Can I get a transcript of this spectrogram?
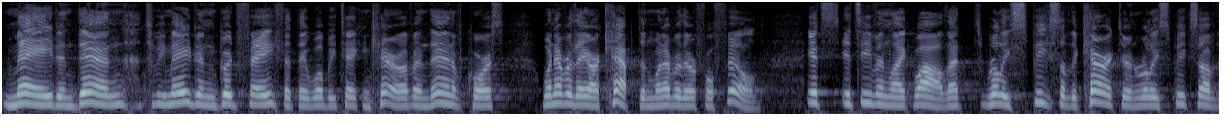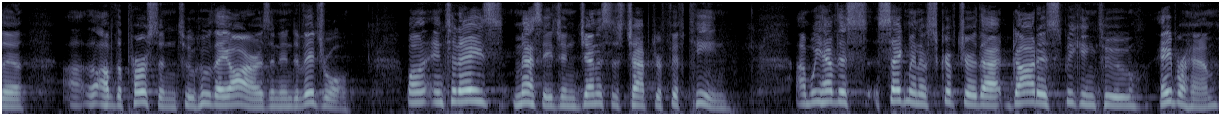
made and then to be made in good faith that they will be taken care of, and then, of course, whenever they are kept and whenever they're fulfilled. It's, it's even like, wow, that really speaks of the character and really speaks of the, uh, of the person to who they are as an individual. Well, in today's message in Genesis chapter 15, uh, we have this segment of scripture that God is speaking to Abraham,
